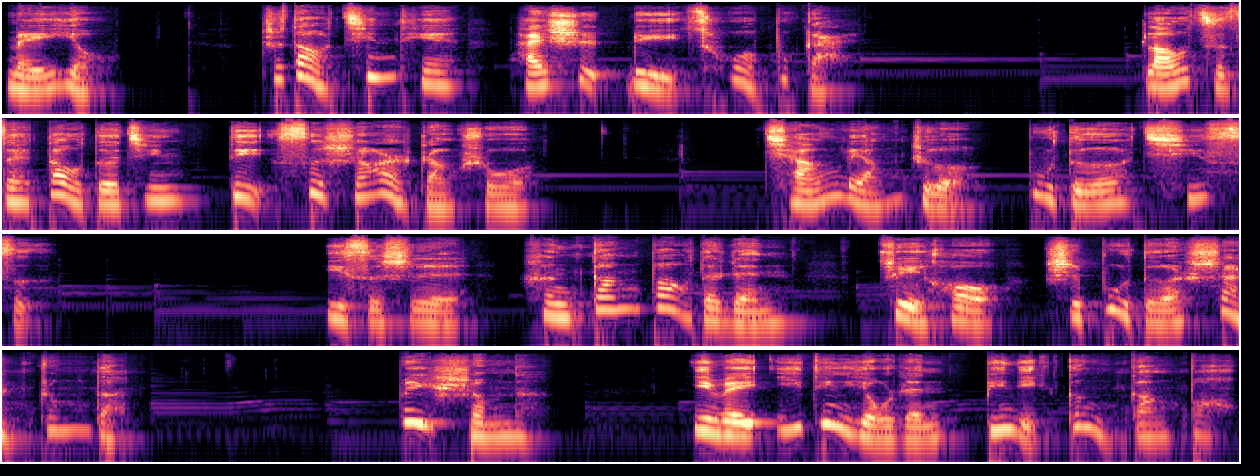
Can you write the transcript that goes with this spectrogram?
没有，直到今天还是屡错不改。老子在《道德经》第四十二章说：“强梁者不得其死。”意思是很刚暴的人，最后是不得善终的。为什么呢？因为一定有人比你更刚暴。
